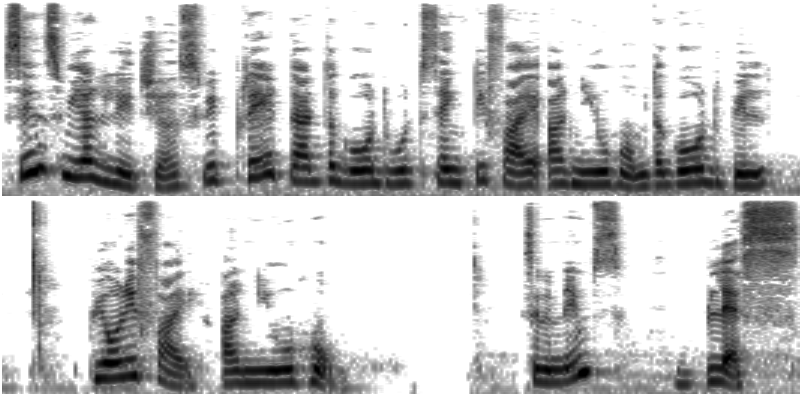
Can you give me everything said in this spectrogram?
Since we are religious, we pray that the God would sanctify our new home. The God will purify our new home. Synonyms bless,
